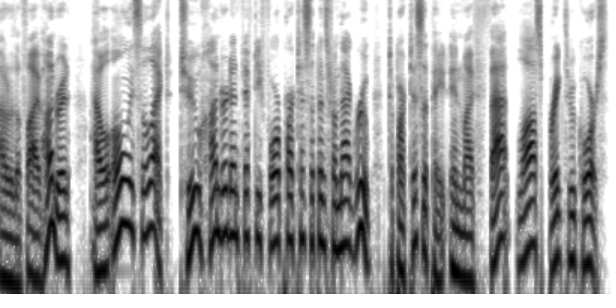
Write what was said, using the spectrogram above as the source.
Out of the 500, I will only select 254 participants from that group to participate in my fat loss breakthrough course.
